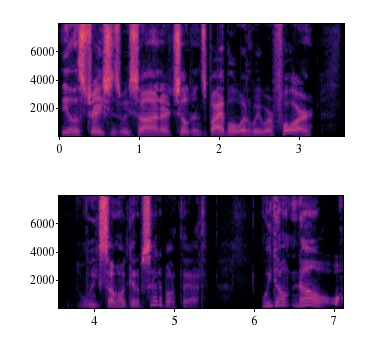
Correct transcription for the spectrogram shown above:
the illustrations we saw in our children's Bible when we were four, we somehow get upset about that. We don't know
